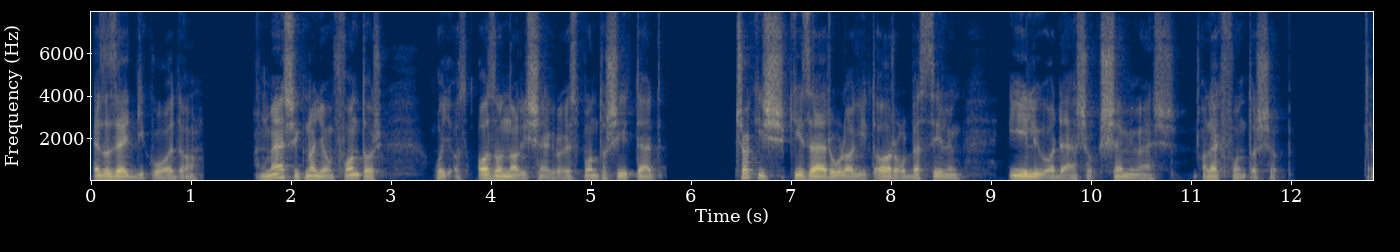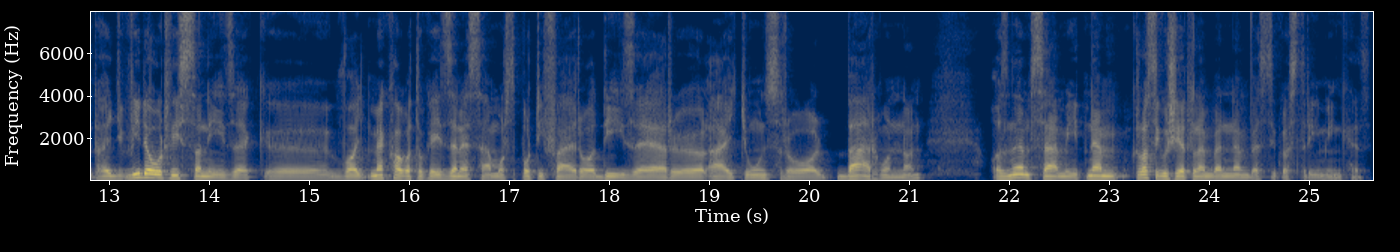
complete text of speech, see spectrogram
Ez az egyik oldal. A másik nagyon fontos, hogy az azonnaliságra összpontosít, tehát csak is kizárólag itt arról beszélünk, élőadások, semmi más, a legfontosabb. Tehát ha egy videót visszanézek, vagy meghallgatok egy zeneszámot Spotify-ról, Deezerről, iTunes-ról, bárhonnan, az nem számít, nem, klasszikus értelemben nem veszük a streaminghez.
